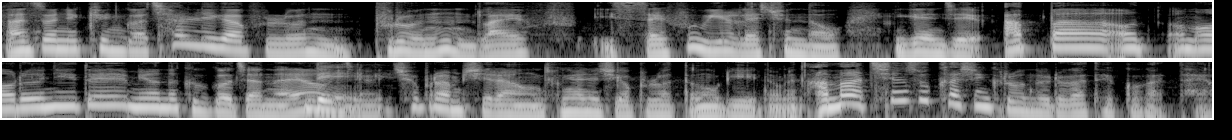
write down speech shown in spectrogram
안소니 퀸과 찰리가 부른 부른 Life Itself Will Let You Know 이게 이제 아빠 어, 어른이 되면 그거잖아요. 네. 이제 최불암 씨랑 정현희 씨가 불렀던 우리 노래 아마 친숙 하신 그런 노래가 될 것 같아요.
